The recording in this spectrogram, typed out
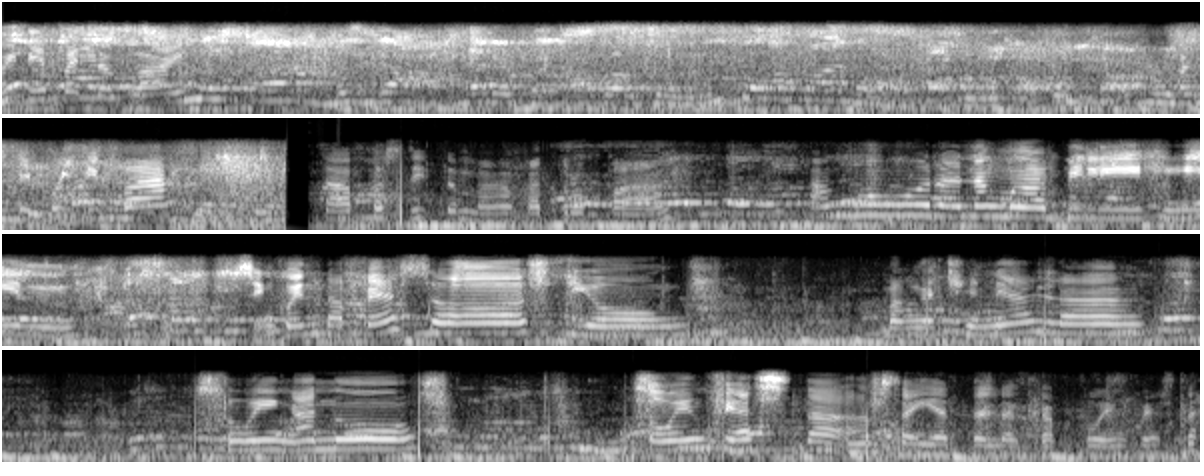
Pwede pa dagay. Buga, headed by Adolfo Rico Amano. Pati pwede pa. Tapos dito mga katropa, ang mura ng mga bilihin. 50 pesos yung mga tsinelas. Tuwing ano, tuwing fiesta. Ang saya talaga tuwing fiesta.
